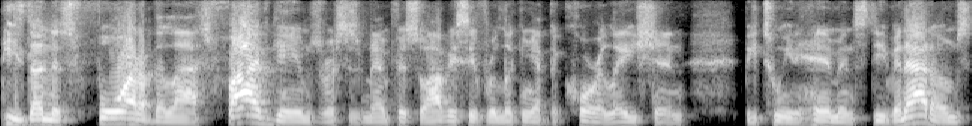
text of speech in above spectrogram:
He's done this four out of the last five games versus Memphis. So obviously, if we're looking at the correlation between him and Steven Adams,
